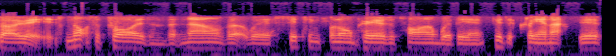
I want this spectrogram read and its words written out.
so it's not surprising that now that we're sitting for long periods of time, we're being physically inactive,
